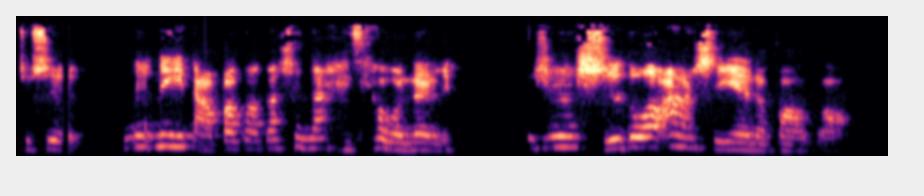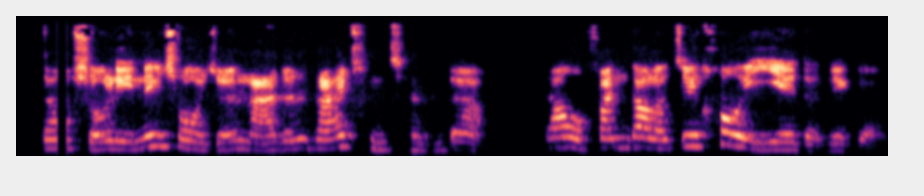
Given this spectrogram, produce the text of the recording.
就是那那一沓报告到现在还在我那里。就是十多二十页的报告在我手里，那时候我觉得拿着的时候还挺沉的。然后我翻到了最后一页的那个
